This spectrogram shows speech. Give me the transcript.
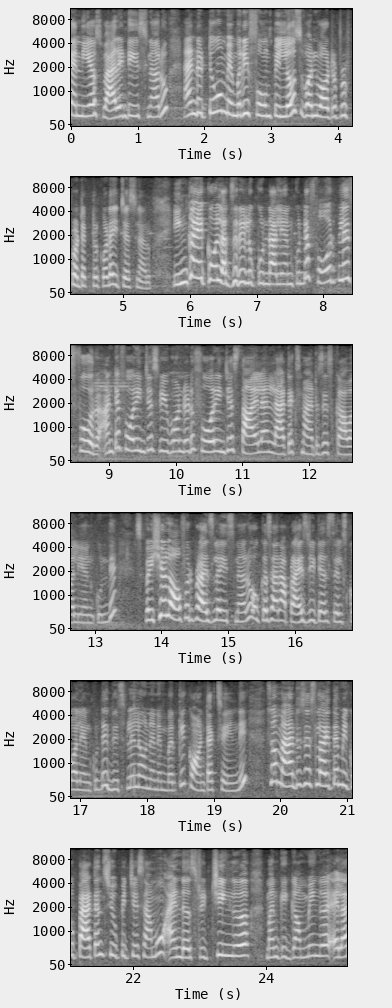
టెన్ ఇయర్స్ వారంటీ ఇస్తున్నారు. And two memory foam pillows one waterproof protector కూడా ఇచ్చేస్తున్నారు. ఇంకా ఎక్కువ లగ్జరీ లుక్ ఉండాలి అనుకుంటే ఫోర్ ప్లస్ ఫోర్ అంటే four inches rebonded four inches Thailand latex mattresses కావాలి అనుకుంటే స్పెషల్ ఆఫర్ ప్రైస్లో ఇస్తున్నారు. ఒకసారి ఆ ప్రైస్ డీటెయిల్స్ తెలుసుకోవాలి అనుకుంటే డిస్ప్లేలో ఉన్న నెంబర్కి కాంటాక్ట్ చేయండి. సో మ్యాట్రసెస్లో అయితే మీకు ప్యాటర్న్స్ చూపించేసాము అండ్ స్టిచ్చింగ్ మనకి గమ్మింగ్ ఎలా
